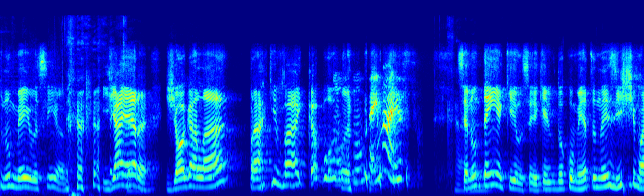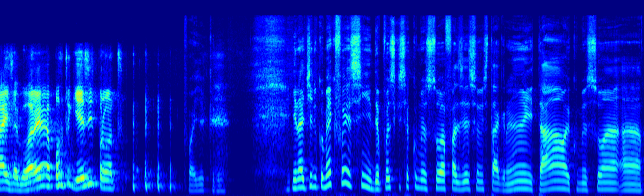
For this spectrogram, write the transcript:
no meio assim, ó. E já era. Joga lá pra arquivar e acabou, não, mano. Não tem mais. Você não tem aquilo, você, aquele documento não existe mais. Agora é português e pronto. Pode crer. E Nadine, como é que foi assim, depois que você começou a fazer seu Instagram e tal, e começou a,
